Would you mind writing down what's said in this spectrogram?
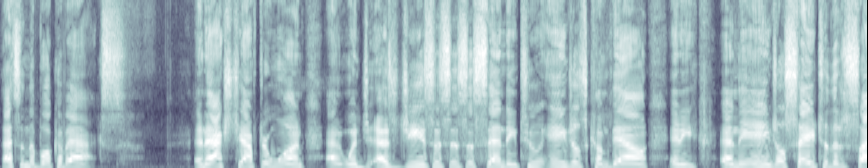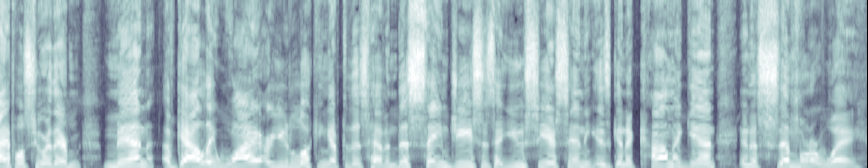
That's in the book of Acts. In Acts chapter 1, and when, as Jesus is ascending, two angels come down, and, he, and the angels say to the disciples who are there, Men of Galilee, why are you looking up to this heaven? This same Jesus that you see ascending is going to come again in a similar way.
